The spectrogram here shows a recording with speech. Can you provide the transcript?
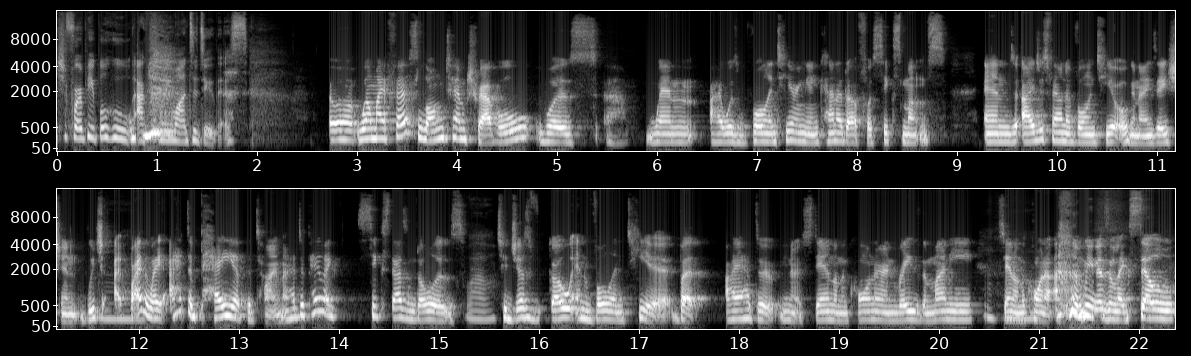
for people who actually want to do this uh, well, my first long term travel was uh, when I was volunteering in Canada for six months. And I just found a volunteer organization, which, mm. I, by the way, I had to pay at the time. I had to pay like $6,000 wow. to just go and volunteer. But I had to, you know, stand on the corner and raise the money, mm-hmm. stand on the mm-hmm. corner. I mean, as in like sell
